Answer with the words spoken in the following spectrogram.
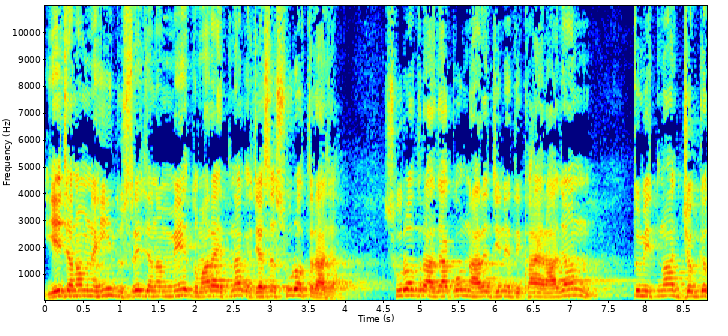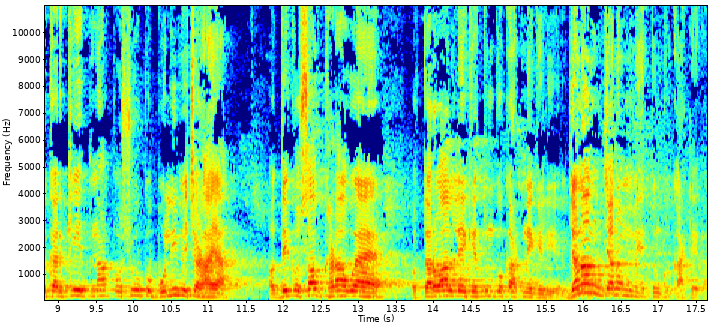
ये जन्म नहीं, दूसरे जन्म में तुम्हारा इतना जैसे सूरत राजा। सूरत राजा को नारद जी ने दिखाया, राजन, तुम इतना यज्ञ करके, इतना पशुओं को बोली में चढ़ाया, और देखो सब खड़ा हुआ है, और तरवाल लेके तुमको काटने के लिए। जन्म जन्म में तुमको काटेगा।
